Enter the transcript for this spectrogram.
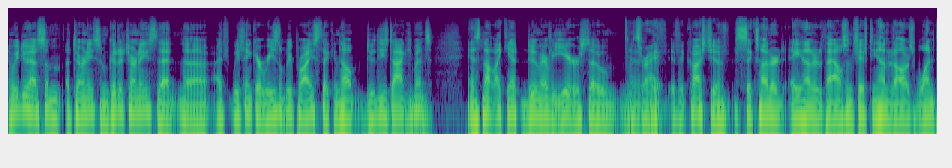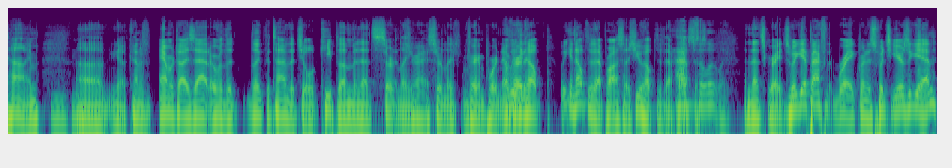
and we do have some attorneys, some good attorneys that uh, I, we think are reasonably priced that can help do these documents. Mm-hmm. And it's not like you have to do them every year. So that's right. If, if, it costs you six hundred, eight hundred thousand, fifteen hundred dollars one time, mm-hmm. uh, you know, kind of amortize that over the length of time that you'll keep them, and that's certainly that's right. certainly very important. And we can help. We can help through that process. You help through that process. Absolutely. And that's great. So we get back from the break. We're going to switch gears again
